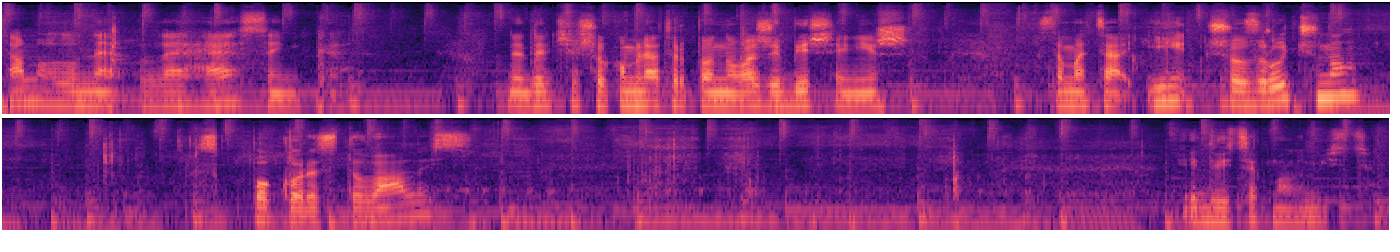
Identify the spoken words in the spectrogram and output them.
Саме головне легесеньке. Не дивлячись, що акумулятор, певно, важить більше, ніж саме ця. І що зручно, покористувались. І дивіться, як мало місця.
